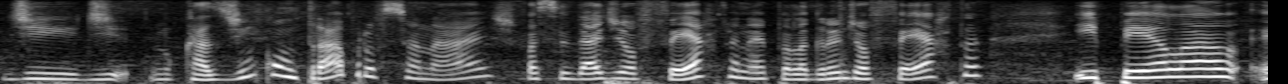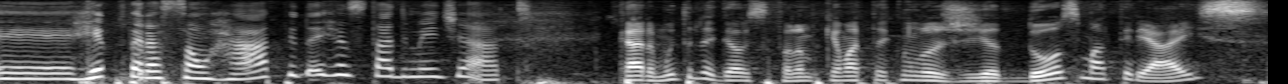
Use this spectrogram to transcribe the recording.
de, de, no caso de encontrar profissionais, facilidade de oferta, né, pela grande oferta e pela é, recuperação rápida e resultado imediato. Cara, muito legal isso falando, porque é uma tecnologia dos materiais,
